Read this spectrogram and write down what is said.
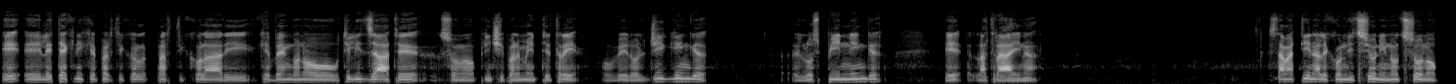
e, e le tecniche particol- particolari che vengono utilizzate sono principalmente tre, ovvero il jigging, lo spinning e la traina. Stamattina le condizioni non sono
